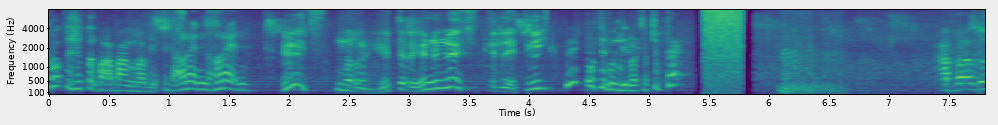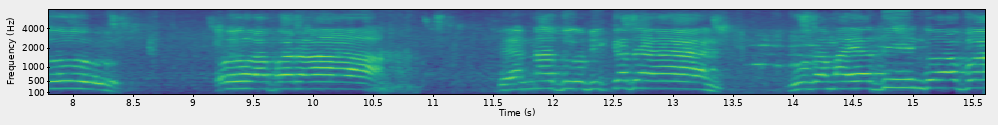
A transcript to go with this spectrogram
সত্যি সত্য পা ভাঙবো আমি। ধরেন ধরেন। তোমার হেতর হেনে লইছিস তুই এই প্রতিবন্ধী বাচ্চা চুপ থাক। আপা গো ও আপারা। দেন না দুটো ভিক্ষা দেন। রোজা মায়া দিন গো আপা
